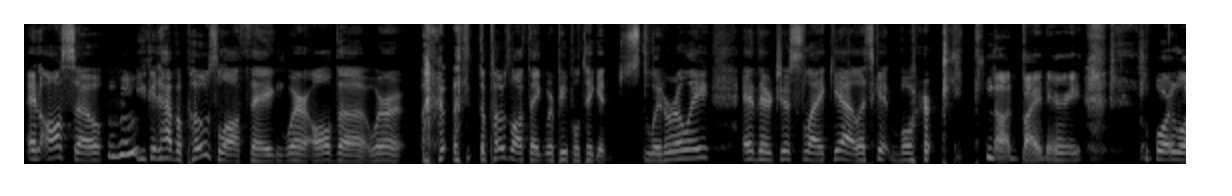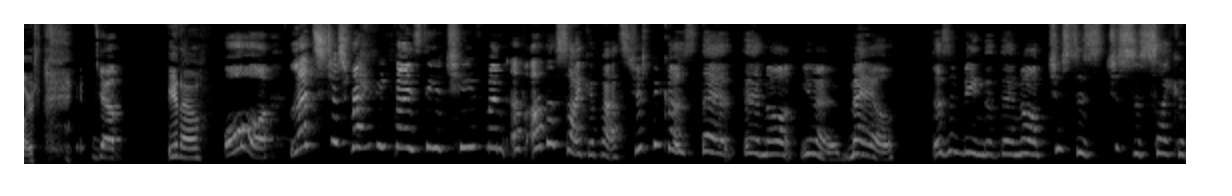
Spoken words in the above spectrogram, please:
And also, Mhm. you could have a Poe's law thing where all the where the Poe's law thing where people take it literally and they're just like, yeah, let's get more non-binary warlords. Yep. You know, Or let's just recognize the achievement of other psychopaths. Just because they're they're not, you know, male, doesn't mean that they're not just as just as psycho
